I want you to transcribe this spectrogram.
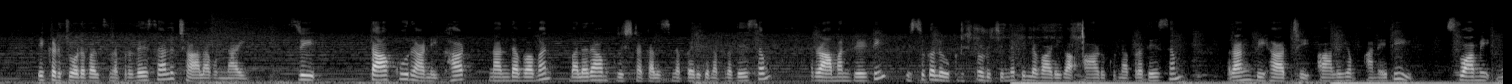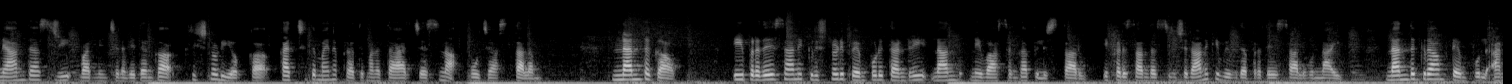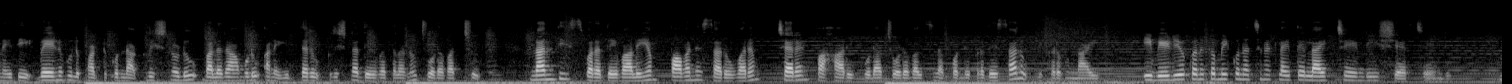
ఇక్కడ చూడవలసిన ప్రదేశాలు చాలా ఉన్నాయి. శ్రీ ఠాకూరాణి ఘాట్ నందభవన్ బలరాం కృష్ణ కలిసిన పెరిగిన ప్రదేశం రామన్ రెడ్డి ఇసుకలో కృష్ణుడు చిన్నపిల్లవాడిగా ఆడుకున్న ప్రదేశం రంగ్ బిహార్జీ ఆలయం అనేది స్వామి జ్ఞాన్దాస్జీ వర్ణించిన విధంగా కృష్ణుడి యొక్క ఖచ్చితమైన ప్రతిమను తయారు చేసిన పూజా స్థలం. నందగావ్. ఈ ప్రదేశాన్ని కృష్ణుడి పెంపుడు తండ్రి నంద్ నివాసంగా పిలుస్తారు. ఇక్కడ సందర్శించడానికి వివిధ ప్రదేశాలు ఉన్నాయి. నందగ్రామ్ టెంపుల్ అనేది వేణువులు పట్టుకున్న కృష్ణుడు బలరాముడు అనే ఇద్దరు కృష్ణ దేవతలను చూడవచ్చు. నందీశ్వర దేవాలయం పవన సరోవరం చరణ్ పహారి కూడా చూడవలసిన కొన్ని ప్రదేశాలు ఇక్కడ ఉన్నాయి. ఈ వీడియో కనుక మీకు నచ్చినట్లయితే లైక్ చేయండి షేర్ చేయండి.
